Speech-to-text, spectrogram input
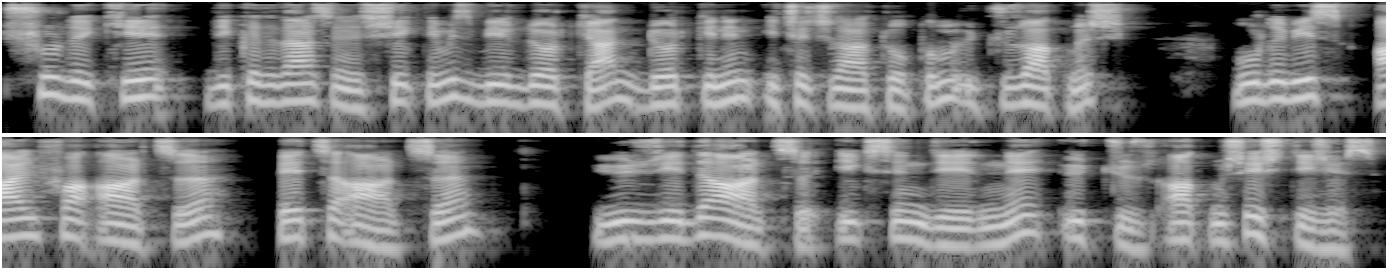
şuradaki dikkat ederseniz şeklimiz bir dörtgen. Dörtgenin iç açılar toplamı 360. Burada biz alfa artı beta artı 107 artı x'in değerini 360'a eşitleyeceğiz.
